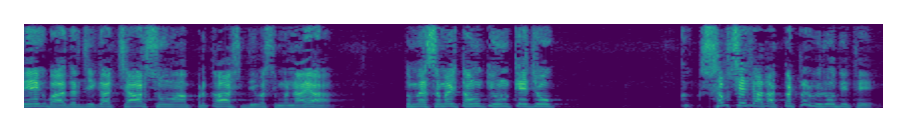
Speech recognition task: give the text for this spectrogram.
तेग बहादुर जी का चार सौवा प्रकाश दिवस मनाया तो मैं समझता हूँ कि उनके जो सबसे ज़्यादा कट्टर विरोधी थे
